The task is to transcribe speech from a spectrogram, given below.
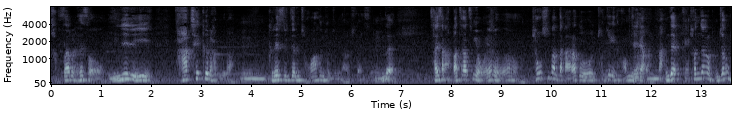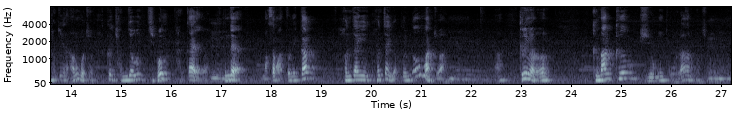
답사를 해서 일일이 다 체크를 합니다. 음. 그랬을 때는 정확한 견적이 나올 수가 있어요. 음. 근데 사실상 아파트 같은 경우에는 평수만 딱 알아도 견적이 나옵니다. 대략 얼마? 근데 이렇게. 현장을 보자면 견적이 나오는 거죠. 그 견적은 기본 단가예요. 음. 근데 막상 왔더니까 현장이 현장 여건이 너무 안 좋아. 음. 음. 어? 그러면은 그만큼 비용은 더 올라가는 거죠. 음.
